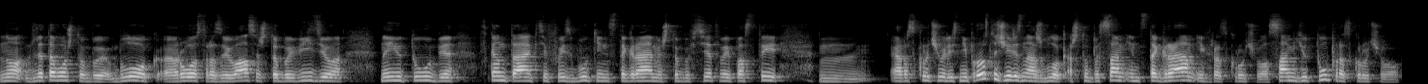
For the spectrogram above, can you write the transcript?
Но для того, чтобы блог э, рос, развивался, чтобы видео на ютубе, вконтакте, фейсбуке, инстаграме, чтобы все твои посты раскручивались не просто через наш блог, а чтобы сам инстаграм их раскручивал, сам ютуб раскручивал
